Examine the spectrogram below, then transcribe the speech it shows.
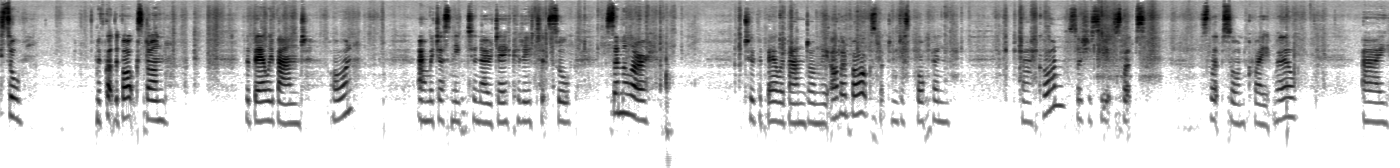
so we've got the box done, the belly band on, and we just need to now decorate it. So similar to the belly band on the other box, which I'm just popping back on. So as you see it slips slips on quite well. I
